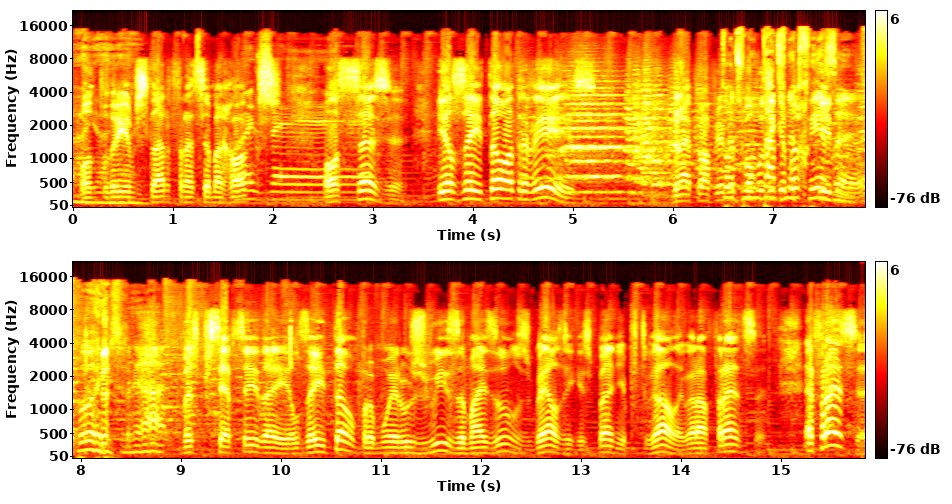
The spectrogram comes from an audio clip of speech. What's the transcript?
Ai, onde ai, poderíamos estar França-Marrocos. É. Ou seja, eles aí estão outra vez. Não é propriamente uma música marroquina. Pois. Ah, Mas percebe-se a ideia. Eles aí estão para moer o juiz a mais uns. Bélgica, Espanha, Portugal, agora a França. A França!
